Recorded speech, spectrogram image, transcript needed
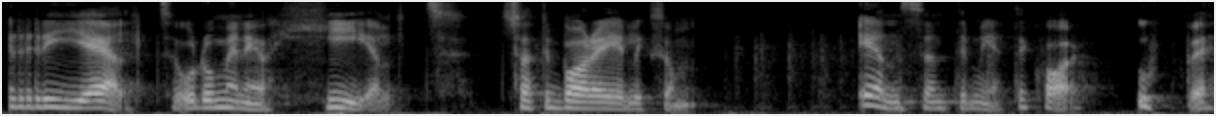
rejält, och då menar jag helt. Så att det bara är liksom en centimeter kvar uppe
